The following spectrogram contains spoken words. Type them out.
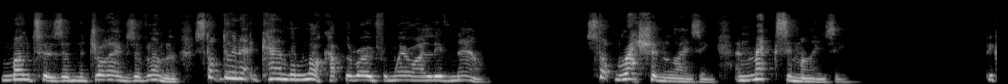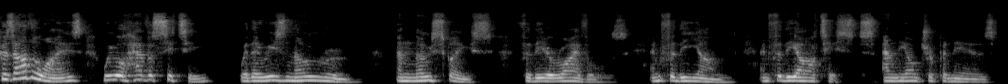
motors and the drives of London. Stop doing it at Camden Lock up the road from where I live now. Stop rationalizing and maximizing. Because otherwise, we will have a city where there is no room and no space for the arrivals and for the young and for the artists and the entrepreneurs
